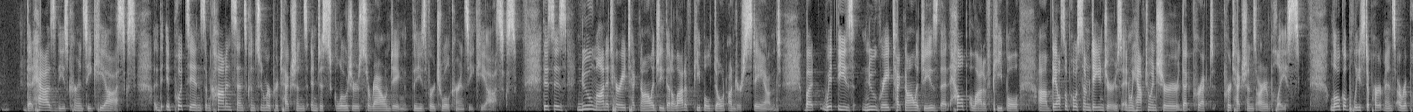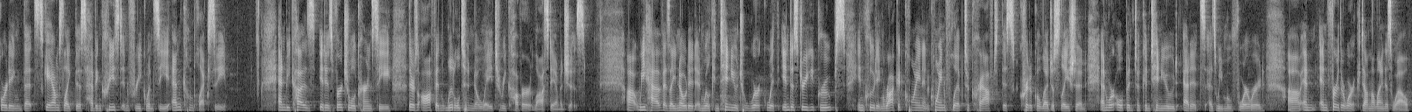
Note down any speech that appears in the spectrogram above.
that has these currency kiosks. It puts in some common sense consumer protections and disclosures surrounding these virtual currency kiosks. This is new monetary technology that a lot of people don't understand. But with these new great technologies that help a lot of people, um, they also pose some dangers, and we have to ensure that correct protections are in place. Local police departments are reporting that scams like this have increased in frequency and complexity. And because it is virtual currency, there's often little to no way to recover lost damages. Uh, we have, as I noted, and will continue to work with industry groups, including RocketCoin and CoinFlip, to craft this critical legislation. And we're open to continued edits as we move forward uh, and, and further work down the line as well.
